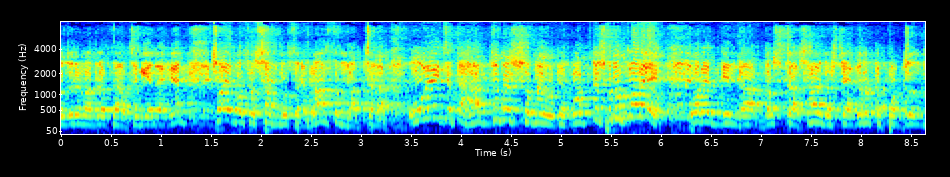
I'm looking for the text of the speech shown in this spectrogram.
হুজুরের মাদ্রাসা আছে, গিয়ে দেখেন ছয় বছর, সাত বছরের মাসুম বাচ্চারা ওই যে তাহাজুদের সময় উঠে পড়তে শুরু করে, পরের দিন রাত দশটা, সাড়ে দশটা, এগারোটা পর্যন্ত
